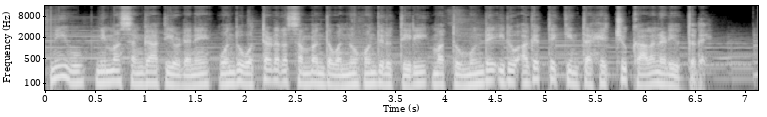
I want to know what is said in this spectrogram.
ನೀವು ನಿಮ್ಮ ಸಂಗಾತಿಯೊಡನೆ ಒಂದು ಒತ್ತಡದ ಸಂಬಂಧವನ್ನು ಹೊಂದಿರುತ್ತೀರಿ ಮತ್ತು ಮುಂದೆ ಇದು ಅಗತ್ಯಕ್ಕಿಂತ ಹೆಚ್ಚು ಕಾಲ ನಡೆಯುತ್ತದೆ.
